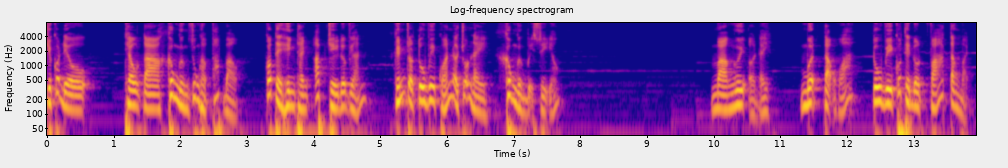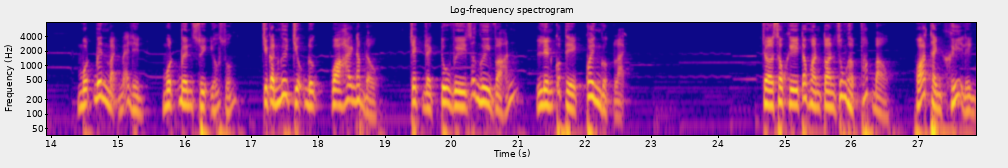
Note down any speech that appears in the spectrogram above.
Chỉ có điều, Theo ta không ngừng dung hợp pháp bảo, Có thể hình thành áp trì đối với hắn. Khiến cho tu vi quán ở chỗ này không ngừng bị suy yếu. Mà ngươi ở đây, Mượn tạo hóa, Tu vi có thể đột phá tăng mạnh. Một bên mạnh mẽ lên, Một bên suy yếu xuống. Chỉ cần ngươi chịu đựng qua 2 năm đầu Trách lệch tu vi giữa ngươi và hắn Liền có thể quay ngược lại. Chờ sau khi ta hoàn toàn dung hợp pháp bảo, Hóa thành khí linh,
